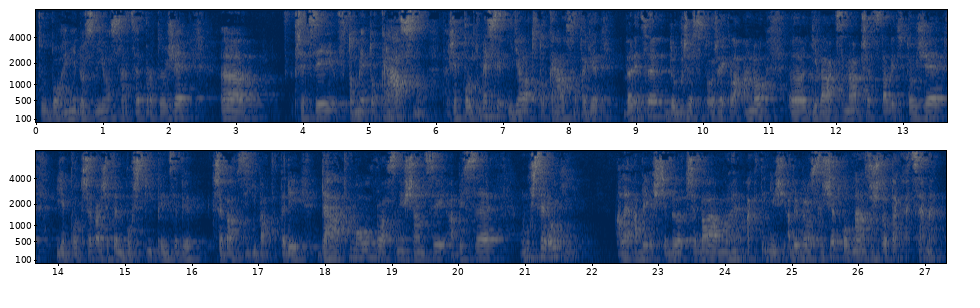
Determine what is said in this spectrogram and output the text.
tu bohyni do svého srdce, protože uh, přeci v tom je to krásno. Takže pojďme si udělat to krásno. Takže velice dobře jsi to řekla. Ano, eh, divák si má představit to, že je potřeba, že ten božský princip je třeba vzývat. Tedy dát mu vlastně šanci, aby se, on už se rodí, ale aby ještě byl třeba mnohem aktivnější, aby bylo slyšet od nás, že to tak chceme.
